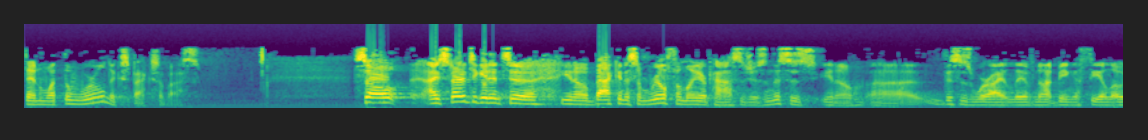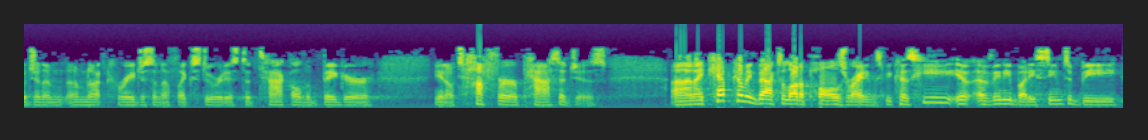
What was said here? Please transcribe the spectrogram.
than what the world expects of us. So I started to get into, you know, back into some real familiar passages, and this is, you know, uh, this is where I live. Not being a theologian, I'm, I'm not courageous enough, like Stuart is, to tackle the bigger, you know, tougher passages. And I kept coming back to a lot of Paul's writings because he, of anybody, seemed to be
